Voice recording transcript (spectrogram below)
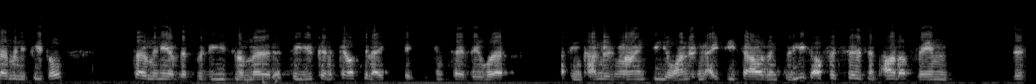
so many people, so many of the police were murdered. So you can calculate it. You can say there were, I think, 190 or 180,000 police officers, and out of them, this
